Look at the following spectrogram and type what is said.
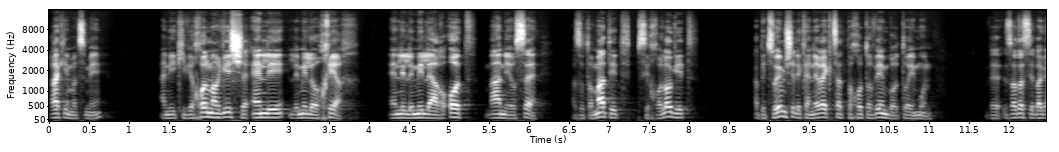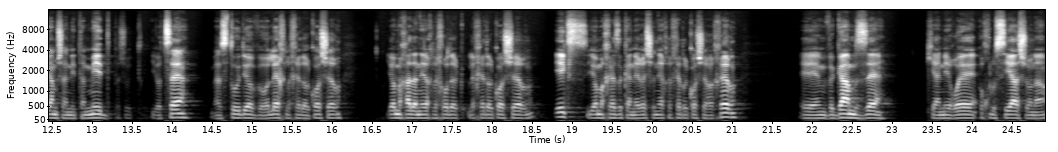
רק עם עצמי, אני כביכול מרגיש שאין לי למי להוכיח, אין לי למי להראות מה אני עושה. אז אוטומטית, פסיכולוגית, הביצועים שלי כנראה קצת פחות טובים באותו אימון. וזאת הסיבה גם שאני תמיד פשוט יוצא מהסטודיו והולך לחדר כושר. יום אחד אני אלך לחדר, לחדר כושר X, יום אחרי זה כנראה שאני אלך לחדר כושר אחר. אמ, וגם זה, כי אני רואה אוכלוסייה שונה,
